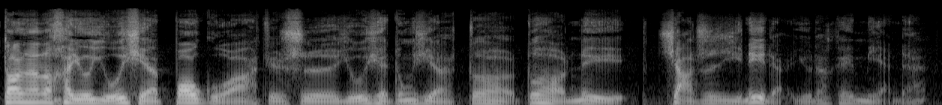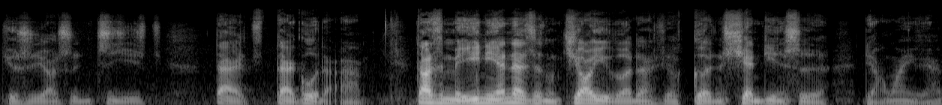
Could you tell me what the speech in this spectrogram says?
当然了，还有有一些包裹啊，就是有一些东西啊，多少多少内价值以内的，有的可以免的，就是要是你自己代代购的啊。但是每一年的这种交易额呢，就个人限定是两万元，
